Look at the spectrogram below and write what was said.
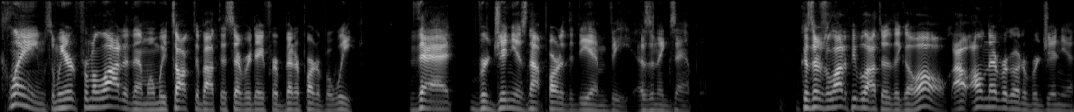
claims, and we heard from a lot of them when we talked about this every day for a better part of a week, that Virginia is not part of the DMV, as an example. Because there's a lot of people out there that go, "Oh, I'll, I'll never go to Virginia.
